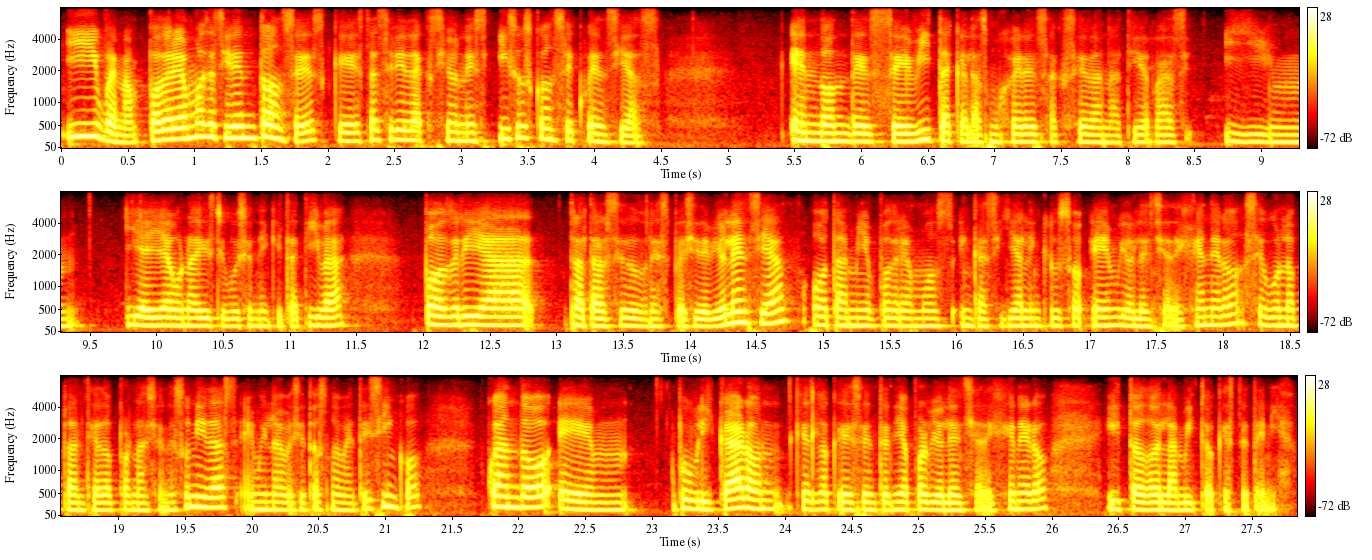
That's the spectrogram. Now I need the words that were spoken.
Y bueno, podríamos decir entonces que esta serie de acciones y sus consecuencias en donde se evita que las mujeres accedan a tierras y, haya una distribución equitativa, podría tratarse de una especie de violencia o también podríamos encasillarla incluso en violencia de género, según lo planteado por Naciones Unidas en 1995, cuando em, publicaron qué es lo que se entendía por violencia de género y todo el ámbito que éste tenía.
